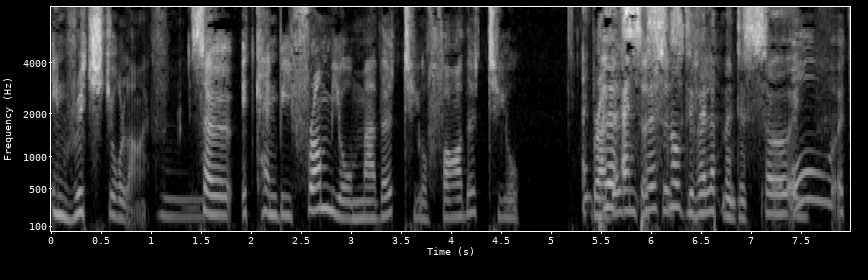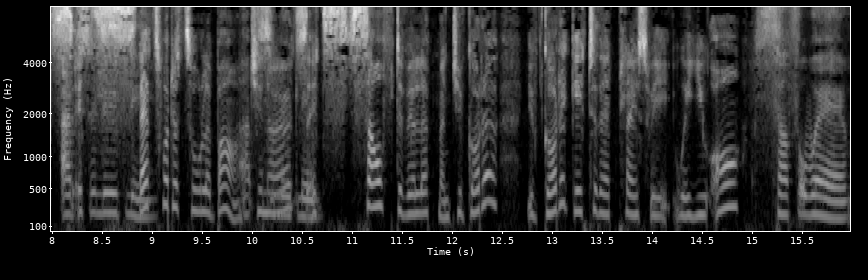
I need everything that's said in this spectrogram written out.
enriched your life. Hmm. So it can be from your mother to your father to your and, per- and personal development is so. Oh, it's it's Absolutely. that's what it's all about. You know, it's it's self development. You've got to you've got to get to that place where where you are self-aware,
